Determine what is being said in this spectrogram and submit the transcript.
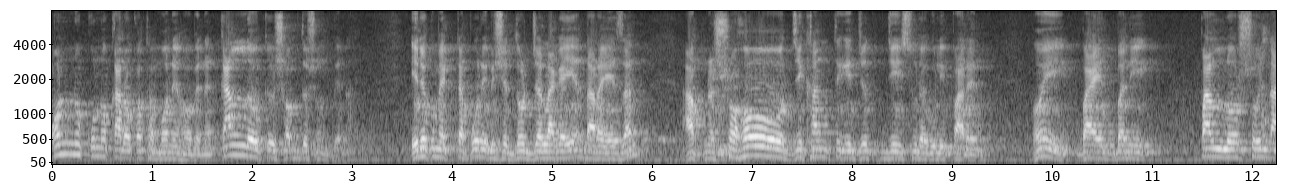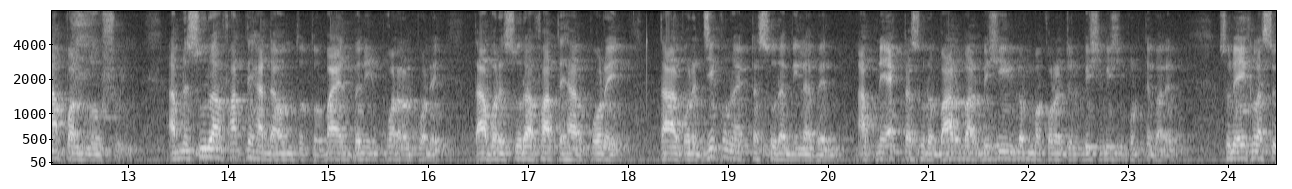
অন্য কোনো কারও কথা মনে হবে না, কানলেও কেউ শব্দ শুনবে না। এরকম একটা পরিবেশে দরজা লাগাইয়া দাঁড়াইয়া যান। আপনার সহজ যেখান থেকে যে- যেই সুরাগুলি পারেন। ওই বায়েত বাণী পারল সই, না পারল সই। আপনি সুরা ফাতেহাটা অন্তত বায়েত বাণী পড়ার পরে, তারপরে সুরা ফাতেহার পরে তারপরে যে কোনো একটা সুরা মিলাবেন। আপনি একটা সুরা বারবার বেশি লম্বা করার জন্য বেশি বেশি পড়তে পারেন। সুরা এখলাসে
